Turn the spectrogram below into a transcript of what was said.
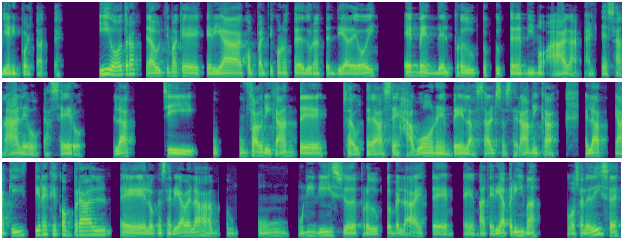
Bien importante. Y otra, la última que quería compartir con ustedes durante el día de hoy, es vender productos que ustedes mismos hagan, artesanales o caseros. ¿verdad? Si un fabricante o sea, usted hace jabones, velas, salsa, cerámica. Aquí tienes que comprar eh, lo que sería ¿verdad? Un, inicio de productos, ¿verdad? Este, eh, materia prima, como se le dice,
